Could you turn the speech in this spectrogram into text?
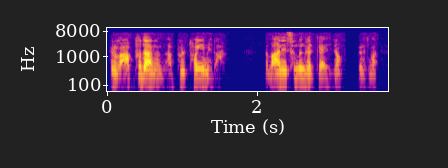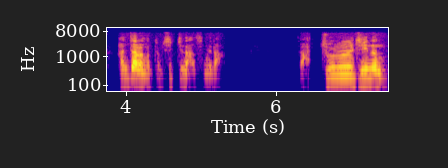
그리고 아프다는 아플 통입니다. 많이 쓰는 글자이죠. 그렇지만 한자로는 좀 쉽지는 않습니다. 자, 줄진은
